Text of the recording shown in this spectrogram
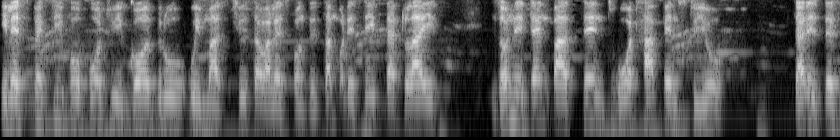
irrespective of what we go through we must choose our responses somebody said that life is only 10% what happens to you that is the,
